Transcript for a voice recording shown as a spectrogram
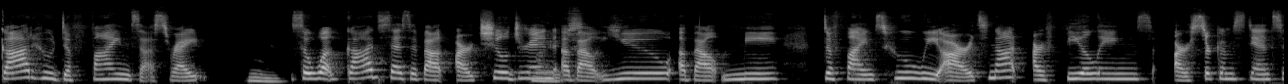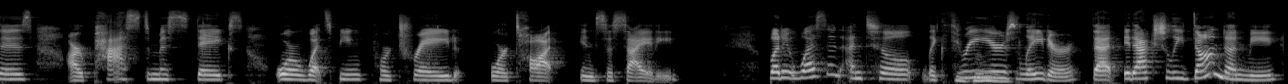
God who defines us, right? Mm. So, what God says about our children, about you, about me, defines who we are. It's not our feelings, our circumstances, our past mistakes, or what's being portrayed or taught in society. But it wasn't until like 3 mm-hmm. years later that it actually dawned on me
